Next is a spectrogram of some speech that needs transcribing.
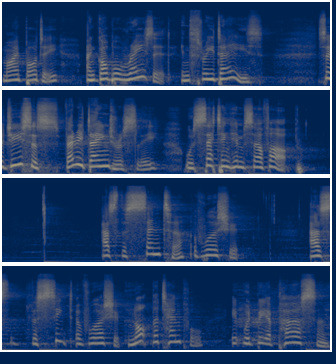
my body, and God will raise it in three days. So Jesus, very dangerously, was setting himself up as the center of worship as the seat of worship, not the temple. It would be a person.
